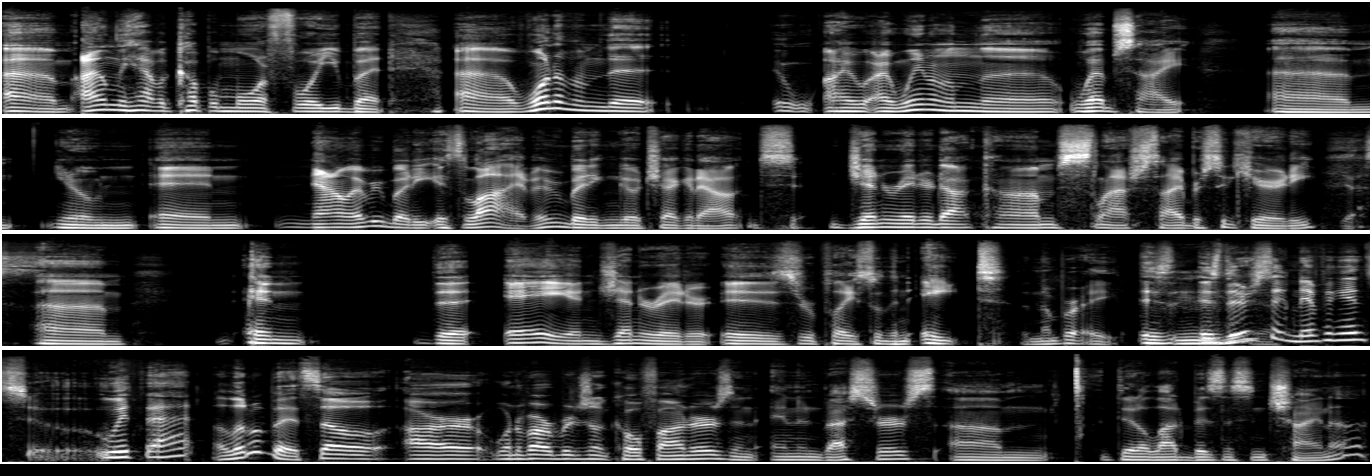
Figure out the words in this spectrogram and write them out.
um, I only have a couple more for you, but uh, one of them that I, I went on the website, um, you know, and now everybody it's live. Everybody can go check it out. It's gener8tor.com slash cybersecurity. Yes, Um, and the A in generator is replaced with an eight. the number eight. Is is there significance with that? A little bit. So our one of our original co-founders and, and investors um, did a lot of business in China,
